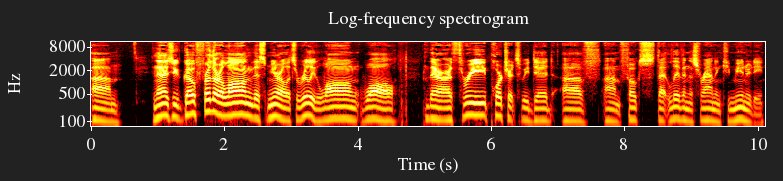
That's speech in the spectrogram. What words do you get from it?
Um, and then as you go further along this mural, it's a really long wall. There are three portraits we did of um, folks that live in the surrounding community.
